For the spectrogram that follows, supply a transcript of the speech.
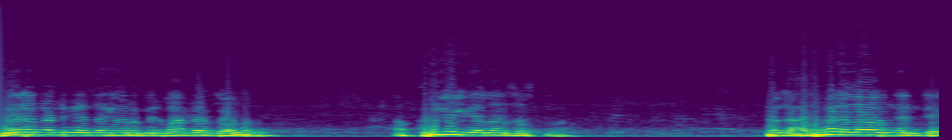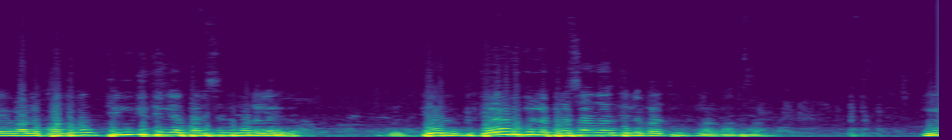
మీరు అన్నట్టుగా ఇందాక ఎవరో మీరు మాట్లాడుతూ ఉన్నారు. ఆ కూలీలకు వెళ్ళాల్సి వస్తున్నారు మరి అది కూడా ఎలా ఉందంటే వాళ్ళు కొంతమంది తిండి తినే పరిస్థితి కూడా లేదు. దేవుడు దేవుడి గుళ్ళ ప్రసాదాలు తిని బతుకుతున్నారు కొంతమంది. ఈ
